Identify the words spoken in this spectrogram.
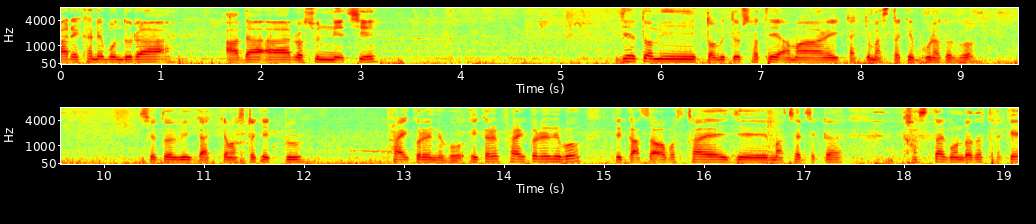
আর এখানে বন্ধুরা আদা আর রসুন নিয়েছি। যেহেতু আমি টমেটোর সাথে আমার এই কাকিয়া মাছটাকে ভুনা করব, সেহেতু আমি কাকিয়া মাছটাকে একটু ফ্রাই করে নেব। এই কারণে ফ্রাই করে নেব যে কাঁচা অবস্থায় যে মাছের যে একটা খাস্তা গন্ডতা থাকে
